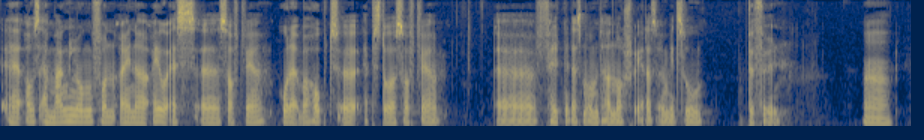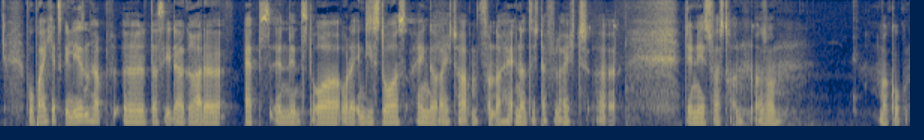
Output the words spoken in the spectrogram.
äh, aus Ermangelung von einer iOS-Software oder überhaupt äh, App Store-Software äh, fällt mir das momentan noch schwer, das irgendwie zu befüllen. Ah. Wobei ich jetzt gelesen habe, äh, dass sie da gerade Apps in den Store oder in die Stores eingereicht haben. Von daher ändert sich da vielleicht äh, demnächst was dran. Also mal gucken.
